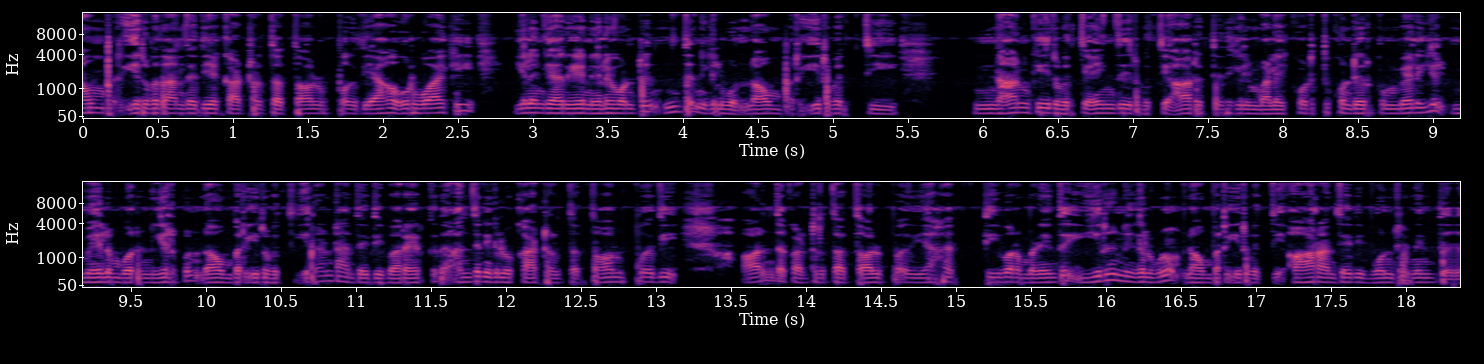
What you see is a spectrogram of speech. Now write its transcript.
நவம்பர் இருபதாம் தேதியை காற்றழுத்த தாழ்வு பகுதியாக உருவாகி இலங்கை அருகே நிலை கொண்டு இந்த நிகழ்வு நவம்பர் இருபத்தி நான்கு இருபத்தி ஐந்து இருபத்தி ஆறு தேதிகளில் மழை கொடுத்து கொண்டிருக்கும் வேளையில் மேலும் ஒரு நிகழ்வு நவம்பர் இருபத்தி இரண்டாம் தேதி வர இருக்குது அந்த நிகழ்வு காற்றழுத்த தாழ்பகுதி ஆழ்ந்த காற்றழுத்த தாழ்பகுதியாக தீவிரமடைந்து இரு நிகழ்வுகளும் நவம்பர் இருபத்தி ஆறாம் தேதி ஒன்றிணைந்து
